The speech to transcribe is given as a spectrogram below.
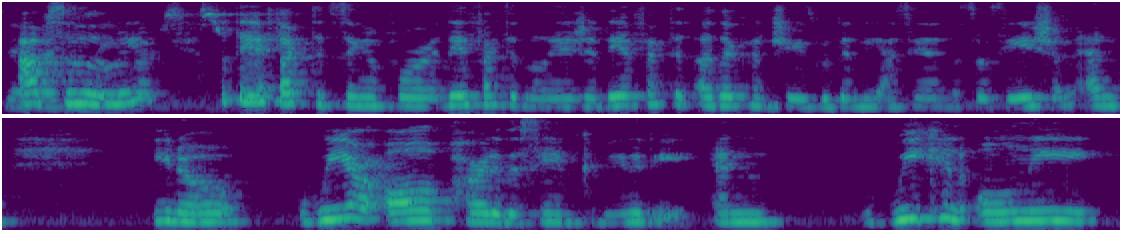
They're Absolutely. but they affected Singapore, they affected Malaysia, they affected other countries within the ASEAN Association. And, you know, we are all part of the same community. And we can only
